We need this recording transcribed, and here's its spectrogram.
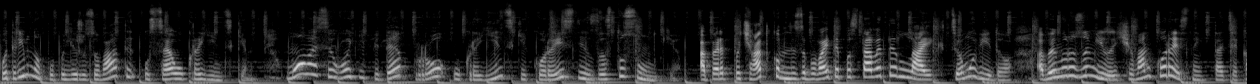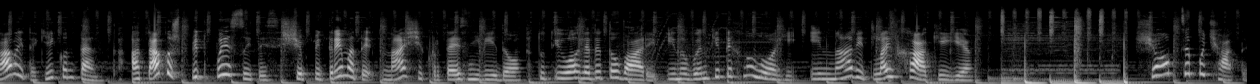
потрібно популяризувати усе українське. Мова сьогодні піде про українські корисні застосунки. А перед початком не забувайте поставити лайк цьому відео, аби ми розуміли, чи вам корисний та цікавий такий контент. А також підписуйтесь, щоб підтримати наші крутезні відео. Тут і огляди товарів, і новинки технологій, і навіть лайфхаки є. Чого б це почати?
